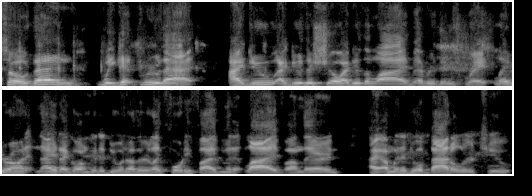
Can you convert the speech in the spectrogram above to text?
So then we get through that. I do I do the show, I do the live, everything's great. Later on at night, I go, I'm gonna do another like 45 minute live on there, and I, I'm gonna do a battle or two.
